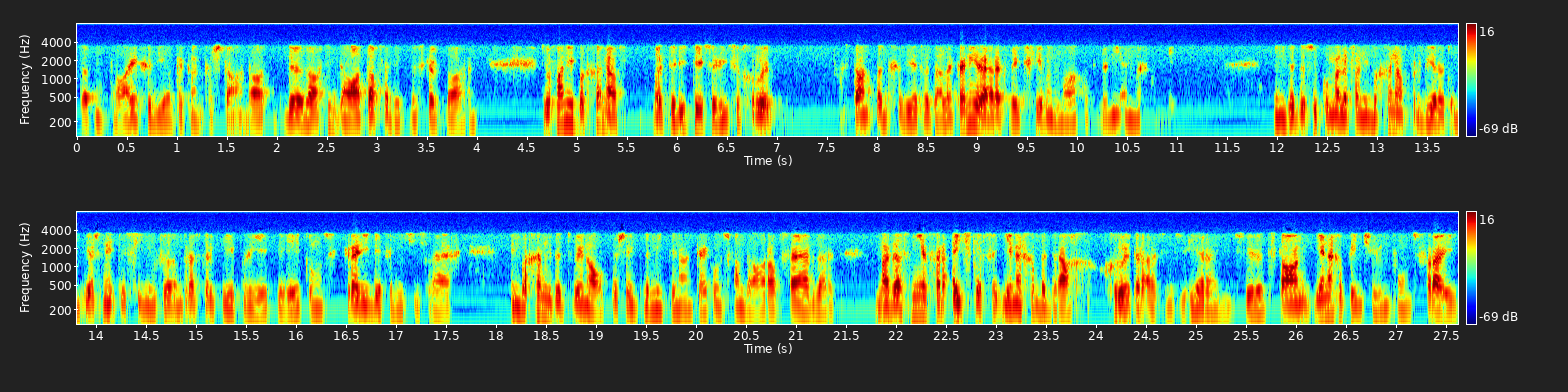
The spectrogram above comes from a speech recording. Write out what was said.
Dat ons daai gedeelte kan verstaan. Daar daar's die data vir dit beskikbaar so van die begin af was dit die tesorie se groot standpunt gewees dat hulle kan nie regtig wetgewing maak as hulle nie inligting het en dit is hoekom hulle van die begin af probeer het om eers net te sien hoeveel infrastruktuurprojekte het ons kry die definisies reg en begin met 'n 2.5% limiet en dan kyk ons van daar af verder maar daar's nie 'n vereiste vir enige bedrag groter as die lering so dit staan enige pensioenfonds vry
